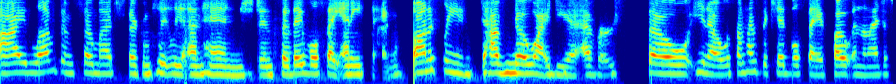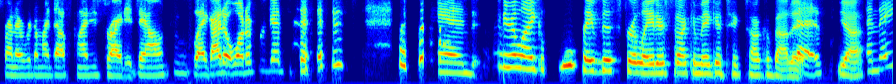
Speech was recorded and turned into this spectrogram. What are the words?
I love them so much. They're completely unhinged. And so they will say anything. Honestly, have no idea ever. so, you know, sometimes the kid will say a quote and then I just run over to my desk and I just write it down because it's like, I don't want to forget this. and, and you're like, let me save this for later so I can make a TikTok about it. Yes. Yeah. And they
